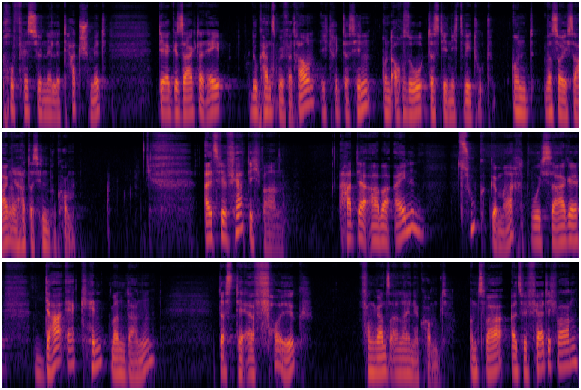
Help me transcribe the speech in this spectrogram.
professionelle Touch mit, der gesagt hat, hey, du kannst mir vertrauen, ich krieg das hin und auch so, dass dir nichts wehtut. Und was soll ich sagen, er hat das hinbekommen. Als wir fertig waren, hat er aber einen Zug gemacht, wo ich sage, da erkennt man dann, dass der Erfolg von ganz alleine kommt. Und zwar, als wir fertig waren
